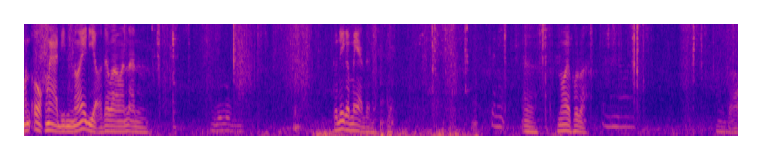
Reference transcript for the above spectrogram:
มันออกหน้าดินน้อยเดียวแต่ว่ามันอันลุลุม ตัวนี้ก็แม่นตัวนี้ตัวนี้เออน้อยพุ่นว่ะมันน้อยเอา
